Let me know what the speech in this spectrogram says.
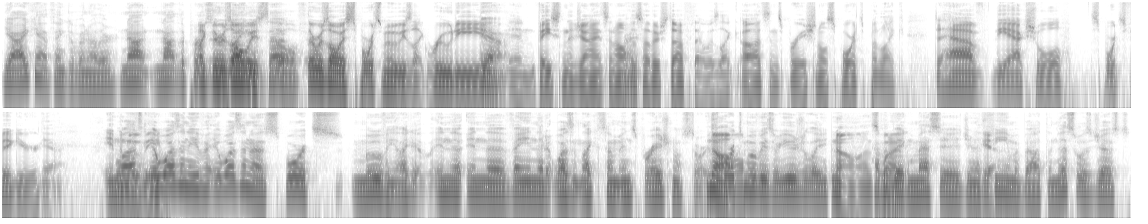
Yeah, I can't think of another. Not not the person like there was always himself. there was always sports movies like Rudy and, Yeah. and Facing the Giants and all this other stuff that was like oh it's inspirational sports, but like to have the actual sports figure yeah. in well, the movie. it wasn't even it wasn't a sports movie like in the in the vein that it wasn't like some inspirational story. No. Sports movies are usually no, have a what I- big message and a Yeah. theme about them. This was just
